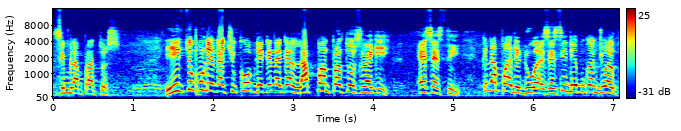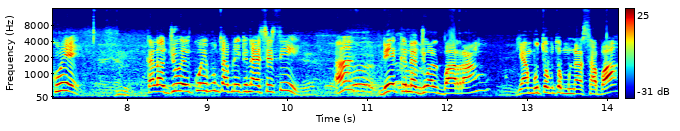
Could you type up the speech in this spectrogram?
9%. Itu pun dia tak cukup, dia kenakan 8% lagi SST. Kenapa ada dua SST? Dia bukan jual kuih. Kalau jual kuih pun tak boleh kena SST. Ha? Dia kena jual barang yang betul-betul munasabah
